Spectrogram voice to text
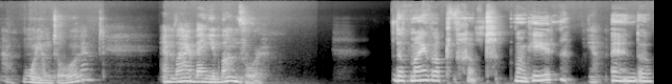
nou, mooi om te horen. En waar ben je bang voor? Dat mij wat gaat mankeren Ja, en dat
